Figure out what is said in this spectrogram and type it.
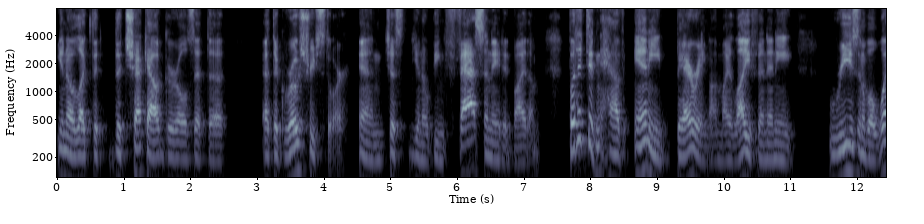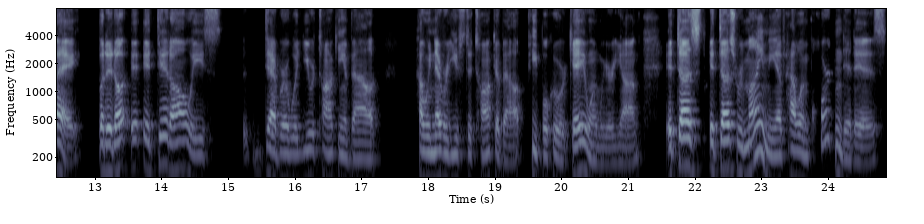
you know, like the the checkout girls at the at the grocery store and just, you know, being fascinated by them. But it didn't have any bearing on my life in any reasonable way. But it it, it did always, Deborah, what you were talking about, how we never used to talk about people who were gay when we were young. It does it does remind me of how important it is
